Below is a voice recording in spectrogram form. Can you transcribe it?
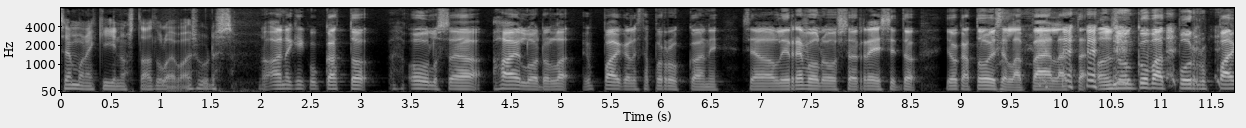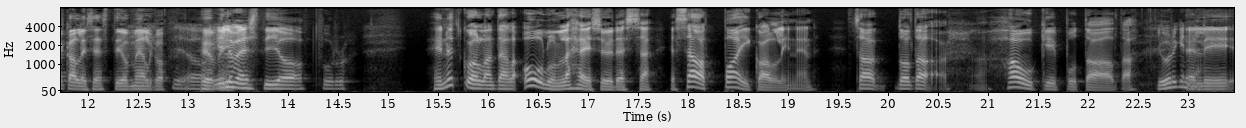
semmoinen kiinnostaa tulevaisuudessa. No ainakin kun katsoo Oulussa ja Hailuodolla paikallista porukkaa, niin siellä oli Revolution jo joka toisella päällä, että on sun kuvat purru paikallisesti jo melko Joo, hyvin. ilmeisesti joo, puru. Hei nyt kun ollaan täällä Oulun läheisyydessä ja sä oot paikallinen, sä oot tuolta Haukiputaalta, Juurikin näin. eli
